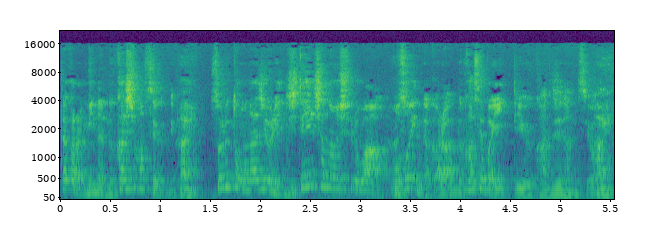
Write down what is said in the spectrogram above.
だからみんな抜かしますよね、はい。それと同じように自転車の後ろは遅いんだから抜かせばいいっていう感じなんですよ、はい。はい。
